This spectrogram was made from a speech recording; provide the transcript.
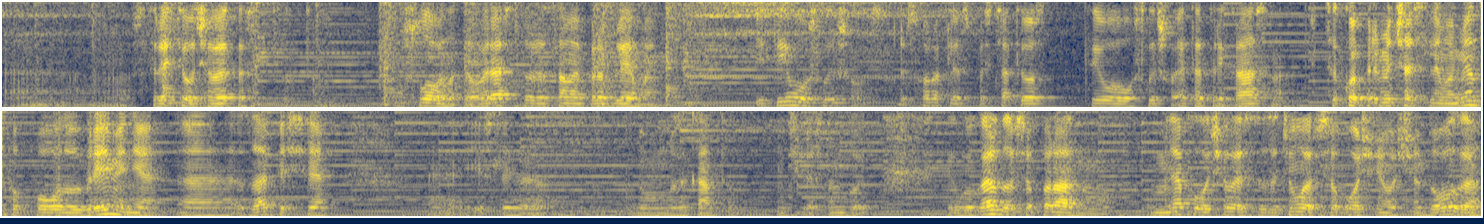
э, встретил человека, условно говоря, с той же самой проблемой. И ты его услышал. 40 лет спустя ты его, ты его услышал. Это прекрасно. Такой примечательный момент по поводу времени э, записи, э, если, думаю, музыкантам интересно будет. Как бы у каждого все по-разному. У меня получилось, затянулось все очень-очень долго.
